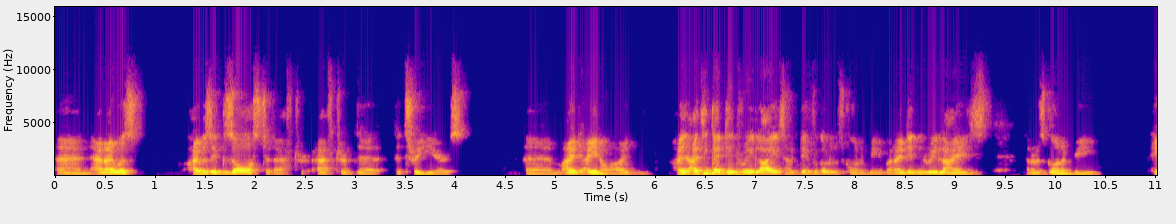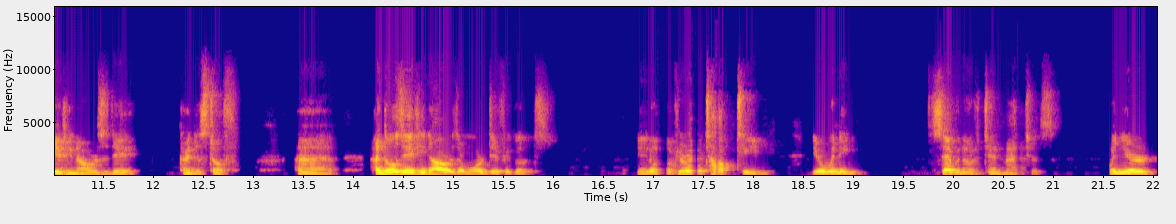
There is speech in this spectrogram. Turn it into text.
and and I was I was exhausted after after the, the three years. Um, I, I, you know I, I think I did realize how difficult it was going to be, but I didn't realize that it was going to be 18 hours a day kind of stuff. Uh, and those 18 hours are more difficult. You know, if you're a top team, you're winning seven out of 10 matches. When you're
